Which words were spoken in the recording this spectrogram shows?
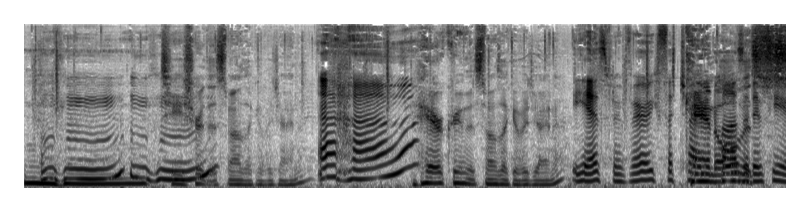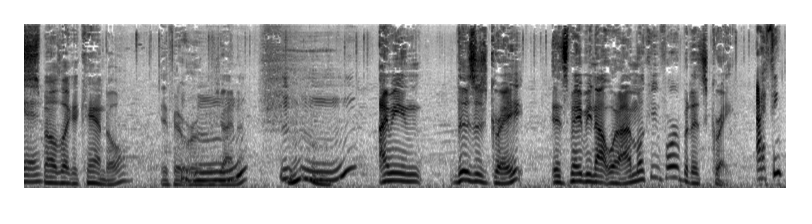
Mm-hmm. T-shirt that smells like a vagina. Uh huh. Hair cream that smells like a vagina. Yes, we're very vagina positive here. smells like a candle. If it were a vagina. Mm-hmm. I mean, this is great. It's maybe not what I'm looking for, but it's great. I think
